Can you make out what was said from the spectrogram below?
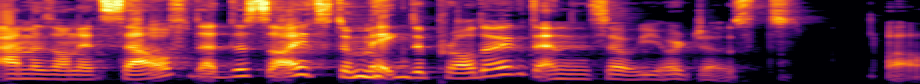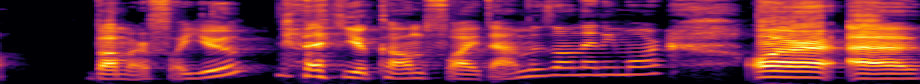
Amazon itself that decides to make the product, and so you're just, well, bummer for you. You can't fight amazon anymore. Or uh,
